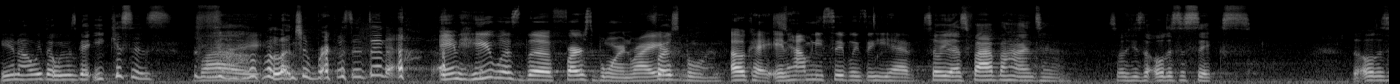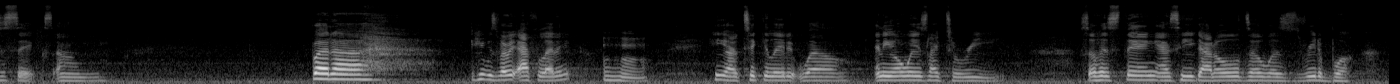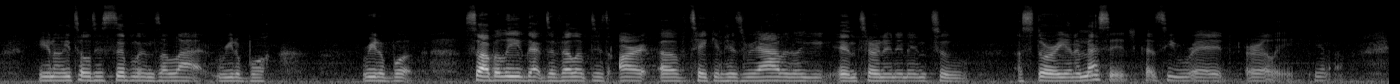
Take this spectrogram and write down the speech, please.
You know, we thought we was going to eat kisses. Right. For lunch and breakfast and dinner. And he was the firstborn, right? Firstborn. Okay, and how many siblings did he have? So he has five behind him. So he's the oldest of six. The oldest of six. Um, but uh, he was very athletic. Mm-hmm. He articulated well, and he always liked to read. So his thing as he got older was read a book. You know, he told his siblings a lot read a book, read a book. So I believe that developed his art of taking his reality and turning it into a story and a message because he read early, you know.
